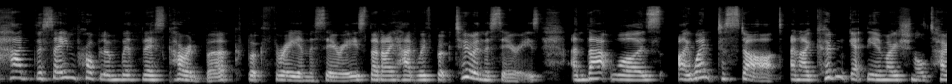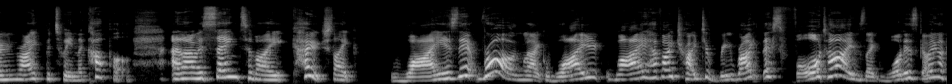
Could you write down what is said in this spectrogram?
had the same problem with this current book, book three in the series, that I had with book two in the series. And that was I went to start and I couldn't get the emotional tone right between the couple. And I was saying to my coach, like, why is it wrong? Like why why have i tried to rewrite this four times? Like what is going on?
